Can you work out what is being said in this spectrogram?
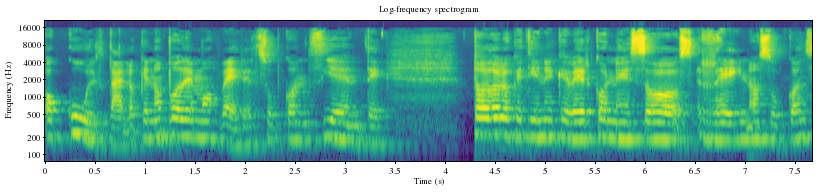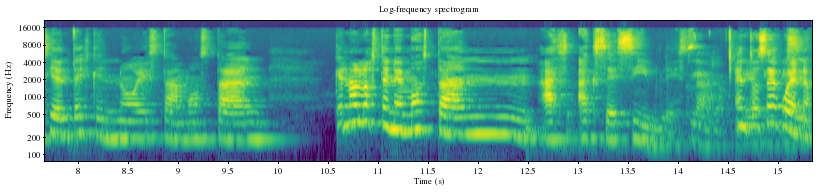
oculta, lo que no podemos ver, el subconsciente, todo lo que tiene que ver con esos reinos subconscientes que no estamos tan, que no los tenemos tan accesibles. Claro. Entonces, bueno,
